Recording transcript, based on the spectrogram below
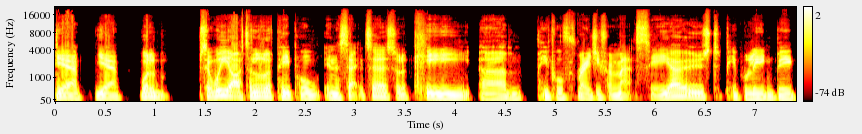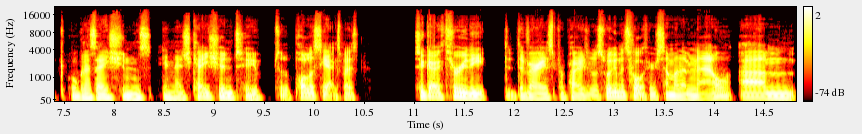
Yeah, yeah. Well, so we asked a lot of people in the sector, sort of key um, people ranging from MAT CEOs to people leading big organizations in education to sort of policy experts to go through the, the various proposals. We're going to talk through some of them now. Um,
